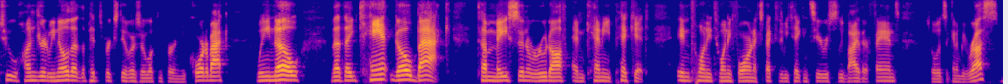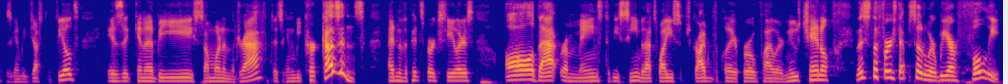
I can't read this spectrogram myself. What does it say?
200. We know that the Pittsburgh Steelers are looking for a new quarterback. We know that they can't go back to Mason Rudolph and Kenny Pickett in 2024 and expected to be taken seriously by their fans. So is it going to be Russ? Is it going to be Justin Fields? Is it going to be someone in the draft? Is it going to be Kirk Cousins heading to the Pittsburgh Steelers? All that remains to be seen, but that's why you subscribe to the Player Profiler News channel. And this is the first episode where we are fully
